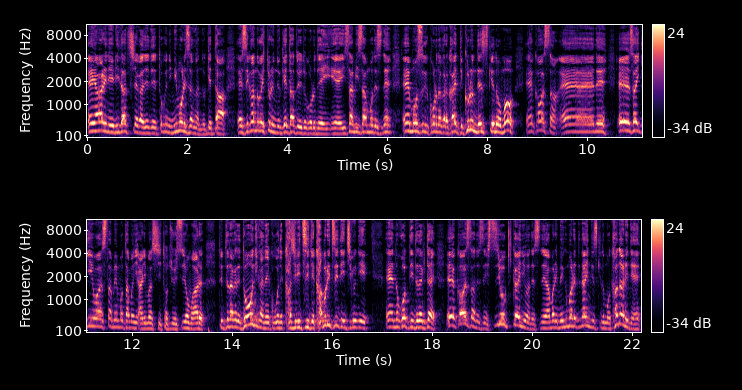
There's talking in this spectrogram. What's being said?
えやはりね、離脱者が出て、特に三森さんが抜けた、えセカンドが一人抜けたというところで、えー、イサミさんもですね、えもうすぐコロナから帰ってくるんですけども、えー川瀬さん、えーね、え最近はスタメンもたまにありますし、途中出場もある。といった中で、どうにかね、ここでかじりついて、かぶりついて一軍に、え残っていただきたい。えー川瀬さんですね、出場機会にはですね、あまり恵まれてないんですけども、かなりね、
